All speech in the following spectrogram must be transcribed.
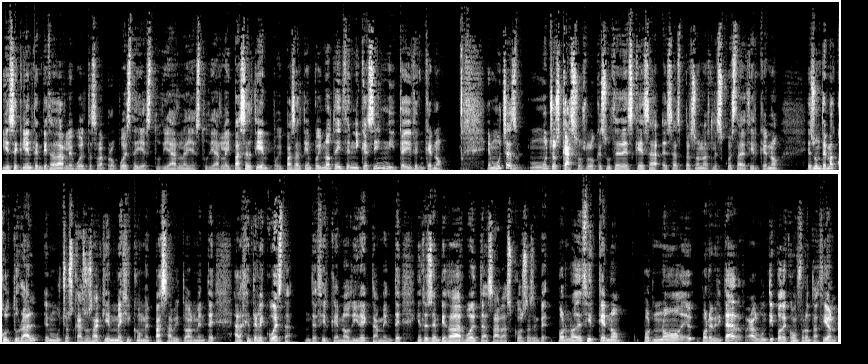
y ese cliente empieza a darle vueltas a la propuesta y a estudiarla y a estudiarla y pasa el tiempo y pasa el tiempo y no te dicen ni que sí ni te dicen que no. En muchas, muchos casos lo que sucede es que a esas personas les cuesta decir que no. Es un tema cultural, en muchos casos, aquí en México me pasa habitualmente, a la gente le cuesta decir que no directamente. Y entonces empieza a dar vueltas a las cosas. Por no decir que no, por no eh, por evitar algún tipo de confrontación.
